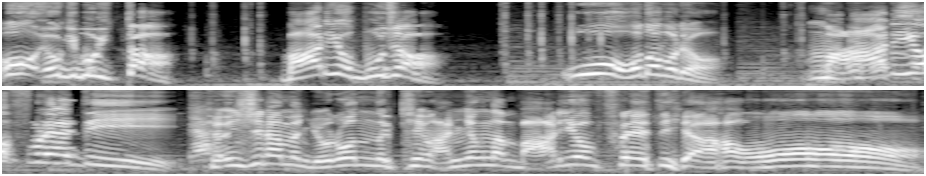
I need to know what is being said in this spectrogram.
어 여기 뭐 있다. 마리오 모자. 오 얻어버려. 마리오 프레디. 변신하면 요런 느낌 안녕 난 마리오 프레디야. 오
